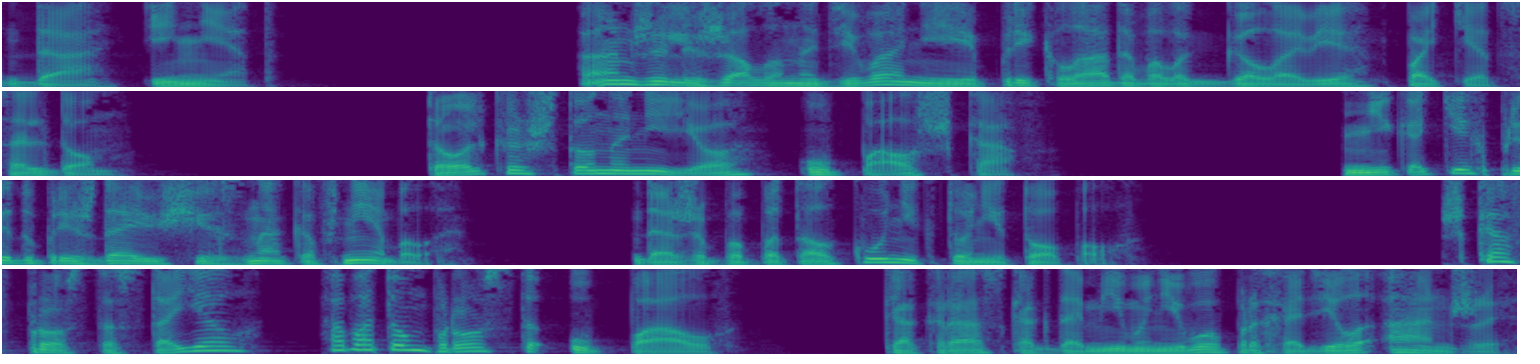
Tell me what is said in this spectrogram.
«да» и «нет». Анжи лежала на диване и прикладывала к голове пакет со льдом. Только что на нее упал шкаф. Никаких предупреждающих знаков не было. Даже по потолку никто не топал. Шкаф просто стоял, а потом просто упал. Как раз, когда мимо него проходила Анжи.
